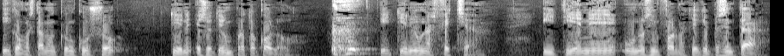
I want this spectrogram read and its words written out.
Y como estamos en concurso, tiene, eso tiene un protocolo, y tiene unas fechas, y tiene unos informes que hay que presentar,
